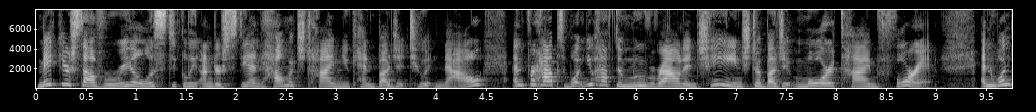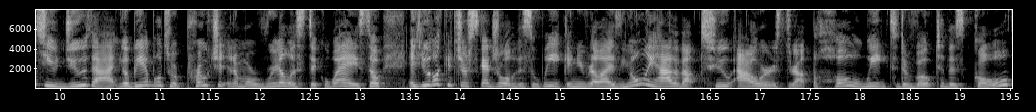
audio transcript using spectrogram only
Make yourself realistically understand how much time you can budget to it now, and perhaps what you have to move around and change to budget more time for it. And once you do that, you'll be able to approach it in a more realistic way. So if you look at your schedule this week and you realize you only have about two hours throughout the whole week to devote to this goal,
